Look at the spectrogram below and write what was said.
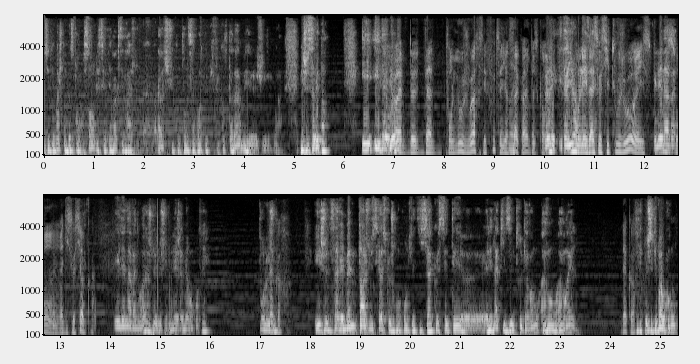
C'est dommage qu'on bosse pas ensemble, etc. etc. Je, bah, voilà, je suis content de savoir que tu fais Cortana, mais je voilà. Mais je savais pas. Et, et d'ailleurs, pour nous joueurs, c'est fou de se dire ça quand même parce qu'on on les associe toujours et ils sont indissociables. Quoi. Elena Vanois, je, je ne l'ai jamais rencontrée pour le jeu. Et je ne savais même pas jusqu'à ce que je rencontre Laetitia que c'était euh, Elena qui faisait le truc avant avant avant elle. D'accord. J'étais pas au courant.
